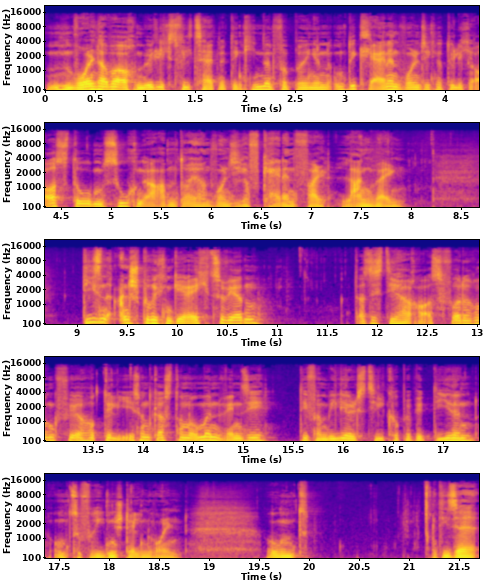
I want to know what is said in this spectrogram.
wollen aber auch möglichst viel Zeit mit den Kindern verbringen und die Kleinen wollen sich natürlich austoben, suchen Abenteuer und wollen sich auf keinen Fall langweilen. Diesen Ansprüchen gerecht zu werden, das ist die Herausforderung für Hoteliers und Gastronomen, wenn sie die Familie als Zielgruppe bedienen und zufriedenstellen wollen. Und diese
